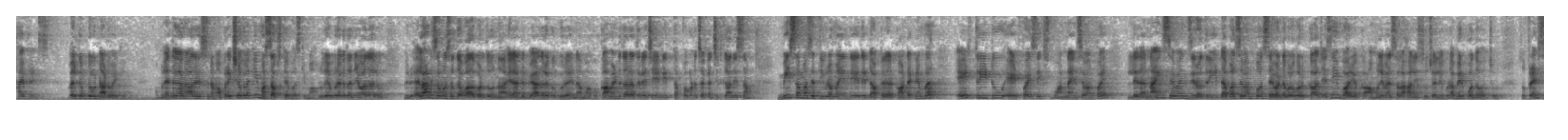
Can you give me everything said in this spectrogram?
హాయ్ ఫ్రెండ్స్ వెల్కమ్ టు నాటు వైద్యం మమ్మల్ని ఎంతగానో ఆదరిస్తున్న మా ప్రేక్షకులకి మా సబ్స్క్రైబర్స్కి మా హృదయపూర్వక ధన్యవాదాలు. మీరు ఎలాంటి సమస్యలతో బాధపడుతూ ఉన్నా ఎలాంటి వ్యాధులకు గురైనా మాకు కామెంట్ ద్వారా తెలియచేయండి. తప్పకుండా చక్కని చిట్కా అందిస్తాం. మీ సమస్య తీవ్రమైంది అయితే డాక్టర్ గారి contact number eight three two eight five six one nine seven five లేదా nine seven zero three double seven four seven double four call చేసి వారి యొక్క అమూల్యమైన సలహాలని సూచనలు కూడా మీరు పొందవచ్చు. సో ఫ్రెండ్స్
